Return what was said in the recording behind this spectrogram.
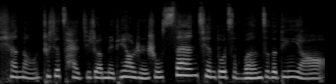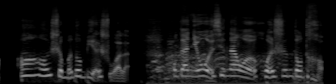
天哪，这些采集者每天要忍受三千多次蚊子的叮咬啊！什么都别说了，我感觉我现在我浑身都疼。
